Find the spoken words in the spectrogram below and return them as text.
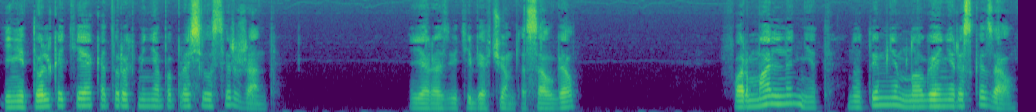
«И не только те, о которых меня попросил сержант». «Я разве тебе в чем-то солгал?» «Формально нет, но ты мне многое не рассказал».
